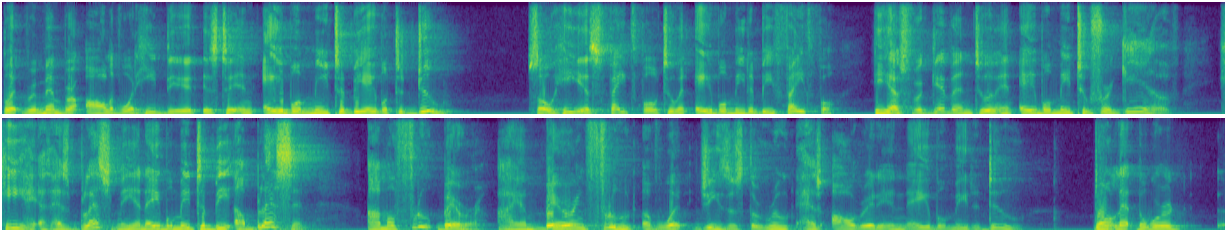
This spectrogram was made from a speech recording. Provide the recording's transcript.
But remember, all of what he did is to enable me to be able to do. So he is faithful to enable me to be faithful. He has forgiven to enable me to forgive. He has blessed me, enabled me to be a blessing. I'm a fruit bearer. I am bearing fruit of what Jesus, the root, has already enabled me to do. Don't let the word uh,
